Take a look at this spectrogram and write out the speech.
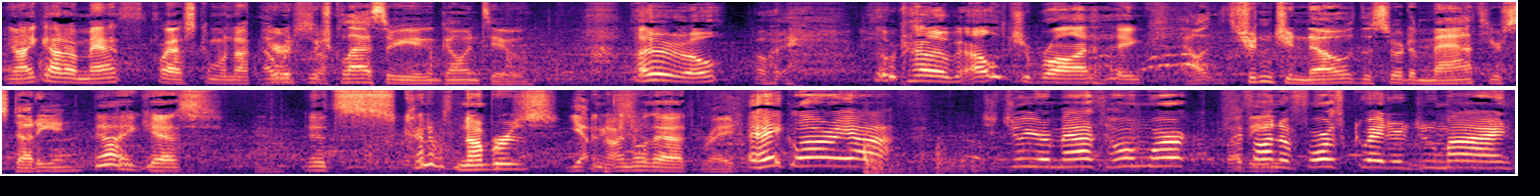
you know, I got a math class coming up Oh, here. which, so- which class are you going to? I don't know. Oh, Some kind of algebra, I think. Al- shouldn't you know the sort of math you're studying? Yeah, I guess. It's kind of with numbers. Yeah. and I know that. Right. Hey, Gloria, did you do your math homework? I found a fourth grader to do mine.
